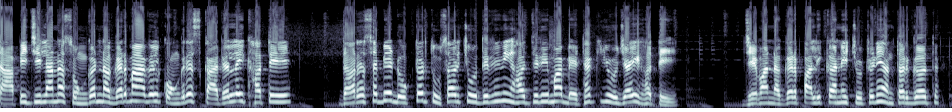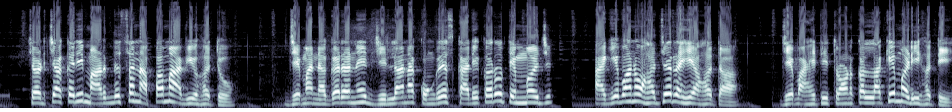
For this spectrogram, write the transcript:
તાપી જિલ્લાના સોંગનગરમાં આવેલ કોંગ્રેસ કાર્યાલય ખાતે ધારાસભ્ય ડોક્ટર તુષાર ચૌધરીની હાજરીમાં બેઠક યોજાઈ હતી, જેમાં નગરપાલિકાની ચૂંટણી અંતર્ગત ચર્ચા કરી માર્ગદર્શન આપવામાં આવ્યું હતું. જેમાં નગર અને જિલ્લાના કોંગ્રેસ કાર્યકરો તેમજ આગેવાનો હાજર રહ્યા હતા, જે માહિતી ત્રણ કલાકે મળી હતી.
